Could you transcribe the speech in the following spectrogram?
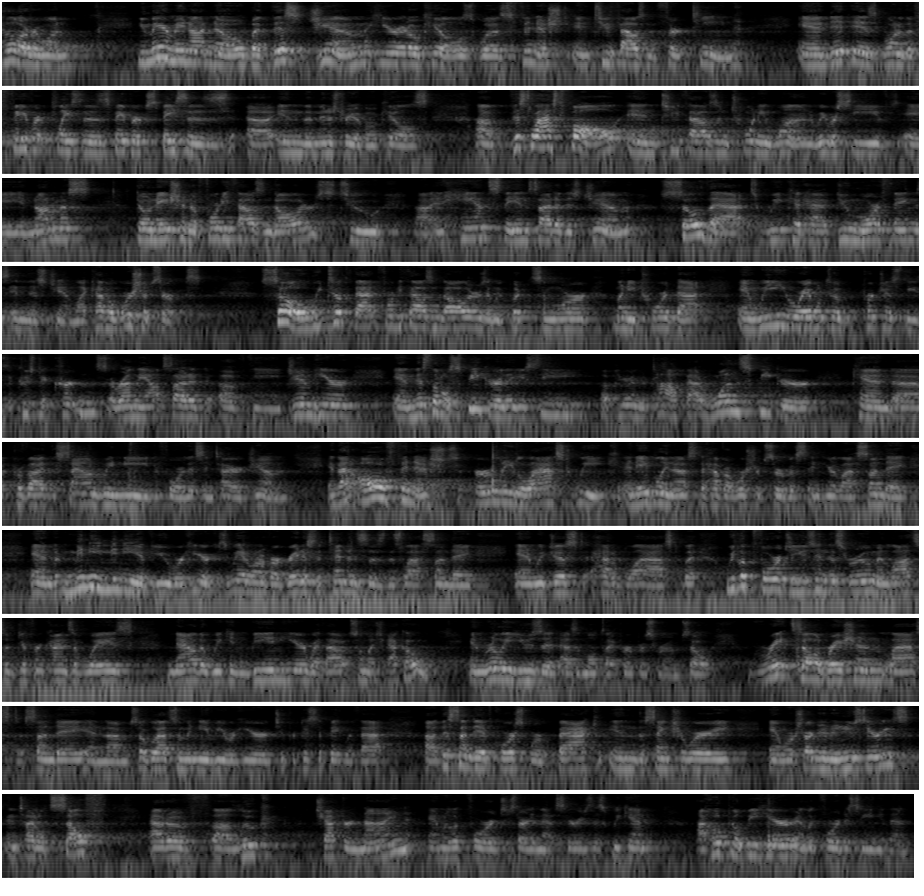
Hello, everyone. You may or may not know, but this gym here at Oak Hills was finished in 2013, and it is one of the favorite places, favorite spaces uh, in the ministry of Oak Hills. Uh, this last fall in 2021, we received a anonymous donation of $40,000 to uh, enhance the inside of this gym so that we could have, do more things in this gym, like have a worship service. So we took that $40,000 and we put some more money toward that and we were able to purchase these acoustic curtains around the outside of the gym here and this little speaker that you see up here in the top, that one speaker can uh, provide the sound we need for this entire gym. And that all finished early last week, enabling us to have our worship service in here last Sunday. And many, many of you were here because we had one of our greatest attendances this last Sunday and we just had a blast. But we look forward to using this room in lots of different kinds of ways now that we can be in here without so much echo and really use it as a multi-purpose room. So great celebration last Sunday, and I'm so glad so many of you were here to participate with that. Uh, this Sunday, of course, we're back in the sanctuary, and we're starting a new series entitled Self out of uh, Luke chapter 9, and we look forward to starting that series this weekend. I hope you'll be here and look forward to seeing you then.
